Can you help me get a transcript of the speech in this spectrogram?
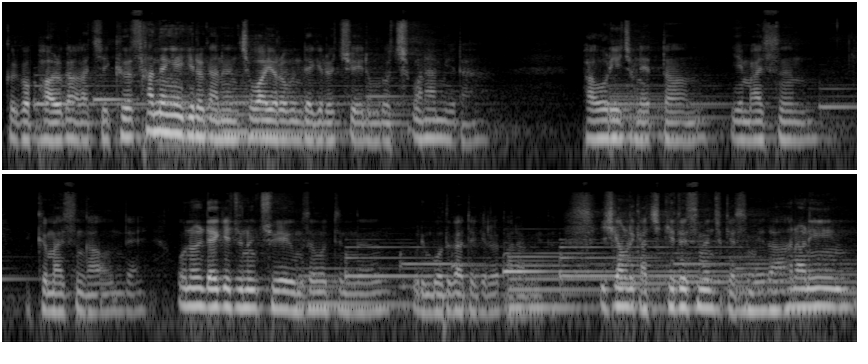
그리고 바울과 같이 그 사명의 길을 가는 저와 여러분 되기를 주의 이름으로 축원합니다. 바울이 전했던 이 말씀 그 말씀 가운데 오늘 내게 주는 주의 음성을 듣는 우리 모두가 되기를 바랍니다. 이 시간 우리 같이 기도했으면 좋겠습니다. 하나님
